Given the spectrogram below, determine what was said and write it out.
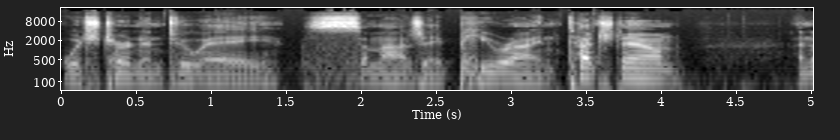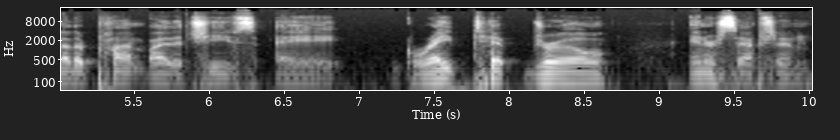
which turned into a Samaje Perine touchdown. Another punt by the Chiefs, a great tip drill interception.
